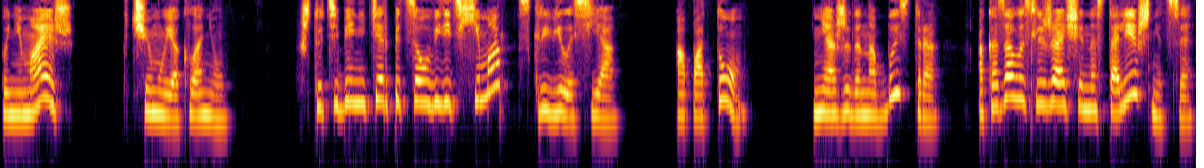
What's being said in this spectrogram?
Понимаешь, к чему я клоню? Что тебе не терпится увидеть Химар? скривилась я. А потом, неожиданно быстро, оказалась лежащей на столешнице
